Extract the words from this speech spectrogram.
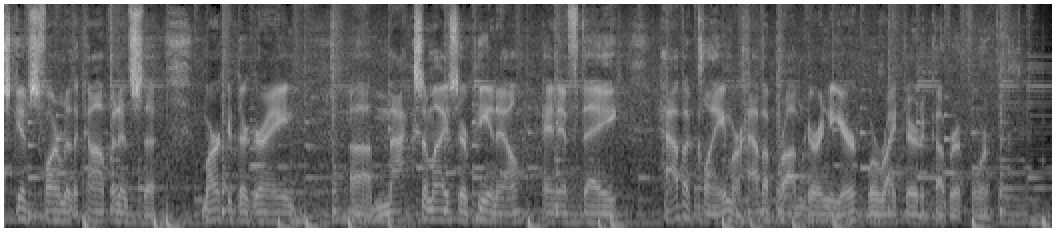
this gives farmer the confidence to market their grain, uh, maximize their P&L, and if they have a claim or have a problem during the year, we're right there to cover it for them.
